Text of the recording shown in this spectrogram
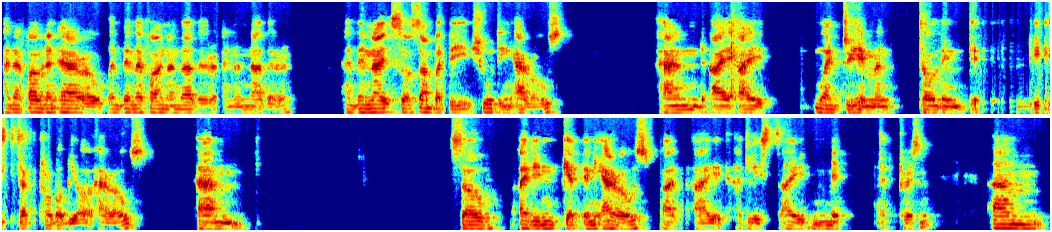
and I found an arrow, and then I found another and another, and then I saw somebody shooting arrows, and I, I went to him and told him these are probably all arrows. Um, so I didn't get any arrows, but I at least I met that person. Um,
